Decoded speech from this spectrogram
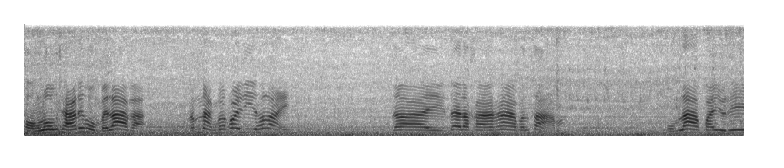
ของโรงช้างที่ผมไปลากอะน้ำหนักไม่ค่อยดีเท่าไหร่ ได้ได้ราคาห้าพันสามผมลากไปอยู่ที่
